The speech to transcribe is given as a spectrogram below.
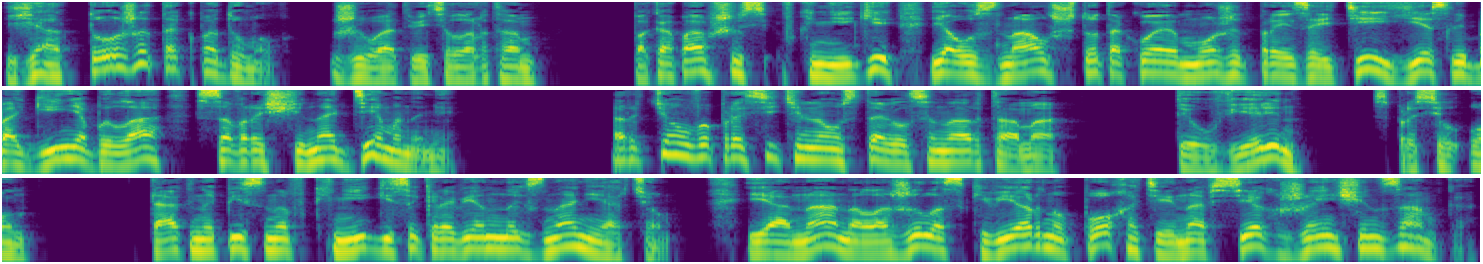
«Я тоже так подумал живо ответил Артам. Покопавшись в книге, я узнал, что такое может произойти, если богиня была совращена демонами. Артем вопросительно уставился на Артама. «Ты уверен?» – спросил он. «Так написано в книге сокровенных знаний, Артем. И она наложила скверну похоти на всех женщин замка.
